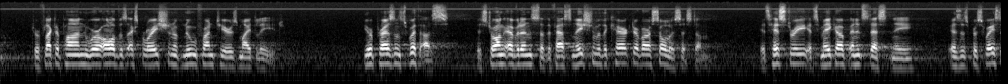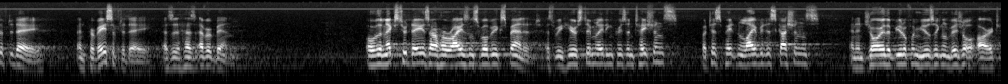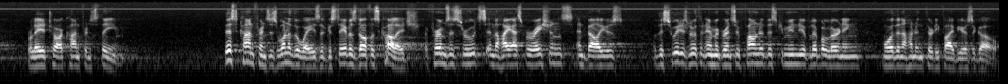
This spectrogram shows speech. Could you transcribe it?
to reflect upon where all of this exploration of new frontiers might lead. Your presence with us is strong evidence that the fascination with the character of our solar system, its history, its makeup, and its destiny is as persuasive today and pervasive today as it has ever been. Over the next two days, our horizons will be expanded as we hear stimulating presentations, participate in lively discussions, and enjoy the beautiful music and visual art related to our conference theme. This conference is one of the ways that Gustavus Adolphus College affirms its roots in the high aspirations and values of the Swedish Lutheran immigrants who founded this community of liberal learning more than 135 years ago.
